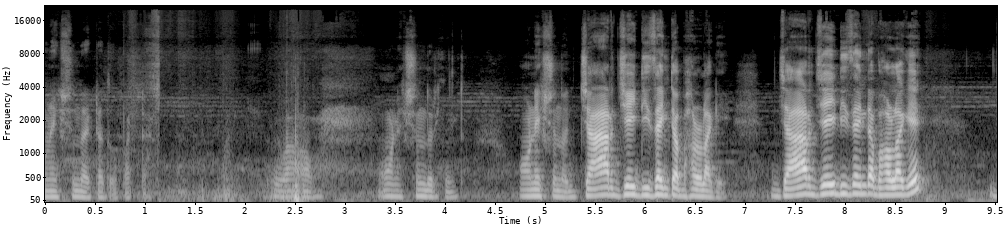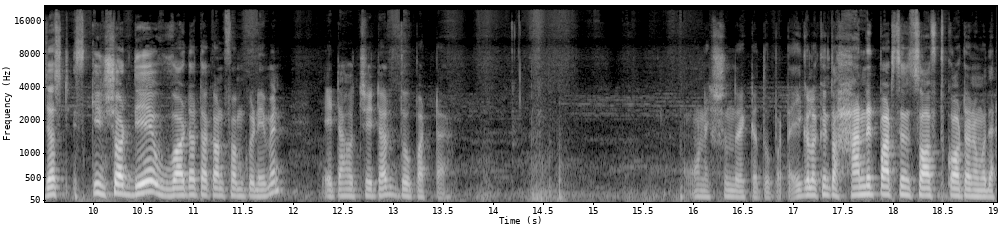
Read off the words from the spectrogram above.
অনেক সুন্দর একটা দোপাট্টা। অনেক সুন্দর কিন্তু, অনেক সুন্দর। যার যেই ডিজাইনটা ভালো লাগে, যার যেই ডিজাইনটা ভালো লাগে জাস্ট স্ক্রিনশট দিয়ে ওয়ার্ডারটা কনফার্ম করে নেবেন। এটা হচ্ছে এটার দোপাট্টা। অনেক সুন্দর একটা দোপাট্টা। এগুলো কিন্তু হান্ড্রেড পার্সেন্ট সফট কটনের মধ্যে।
